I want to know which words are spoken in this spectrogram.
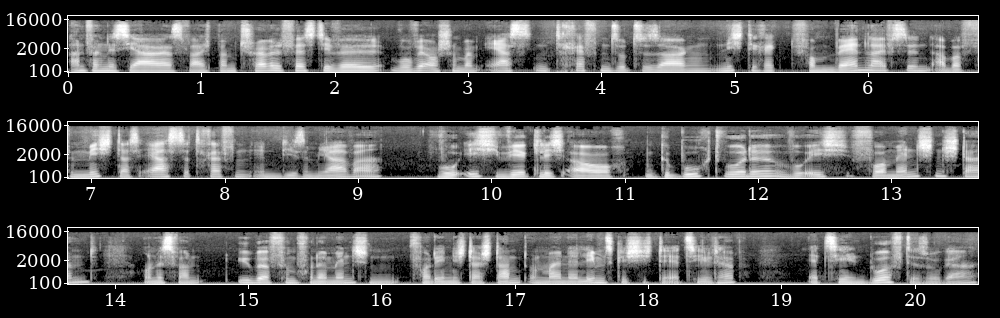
Anfang des Jahres war ich beim Travel Festival, wo wir auch schon beim ersten Treffen sozusagen nicht direkt vom Vanlife sind, aber für mich das erste Treffen in diesem Jahr war, wo ich wirklich auch gebucht wurde, wo ich vor Menschen stand und es waren über 500 Menschen, vor denen ich da stand und meine Lebensgeschichte erzählt habe, erzählen durfte sogar.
